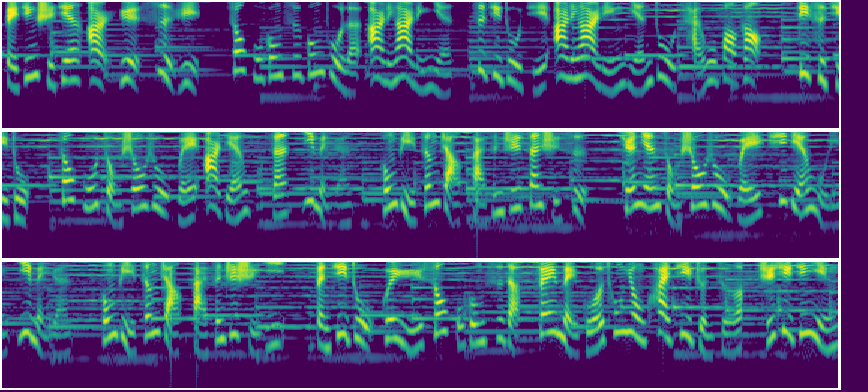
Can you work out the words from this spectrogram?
北京时间二月四日，搜狐公司公布了二零二零年四季度及二零二零年度财务报告。第四季度，搜狐总收入为二点五三亿美元，同比增长百分之三十四。全年总收入为七点五零亿美元，同比增长百分之十一。本季度归于搜狐公司的非美国通用会计准则持续经营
